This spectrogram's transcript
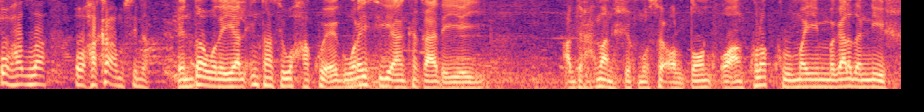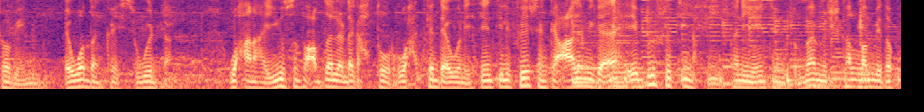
u hadla oo ha ka aamusina daawadayaal intaasi waxaa ku eg waraysigii aan ka qaadayey cabdiraxmaan sheekh muuse coldoon oo aan kula kulmay magaalada niishobin ee waddanka sweden. Waxaan ahay yuusuf cabdalle dhagaxtuur waxaad ka daawanayseen telefishinka caalamiga ah ee bulsha t v. Tan iyo intaynu barnaamijkan la mida ku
